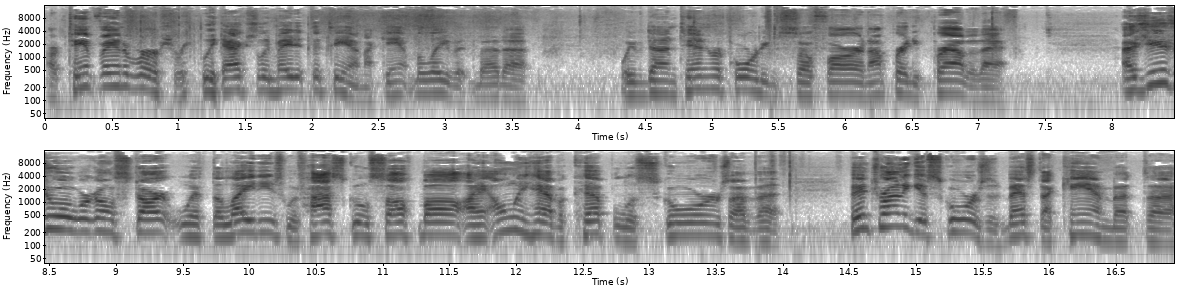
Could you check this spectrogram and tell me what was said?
our 10th anniversary. We actually made it to 10. I can't believe it, but uh, we've done 10 recordings so far, and I'm pretty proud of that. As usual, we're going to start with the ladies with high school softball. I only have a couple of scores. I've uh, been trying to get scores as best I can, but uh,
